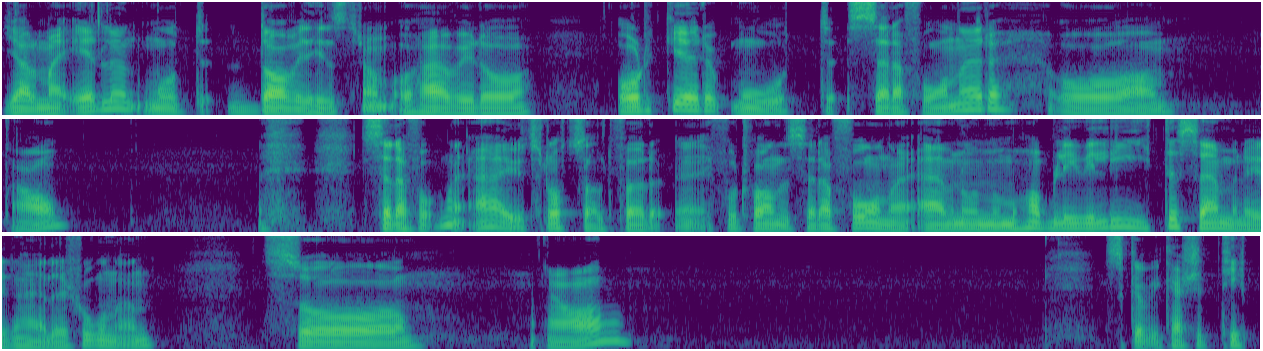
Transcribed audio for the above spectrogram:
Hjalmar Edlund mot David Hillström och här har vi då Orker mot Serafoner och ja, Serafoner är ju trots allt för, eh, fortfarande Serafoner, även om de har blivit lite sämre i den här versionen. Så, ja. Ska vi kanske tippa?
